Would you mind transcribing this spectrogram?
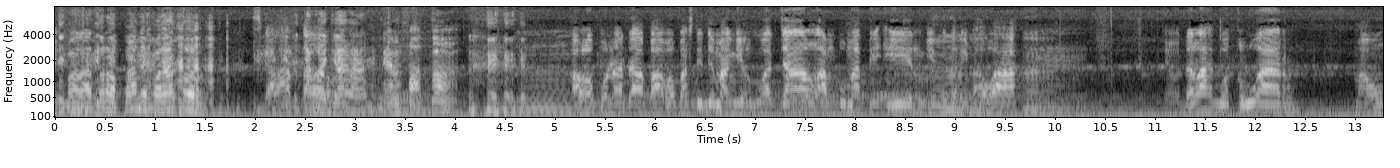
Eskalator apaan eskalator? eskalator Tangga jalan. Elevator. Hmm. kalaupun ada apa-apa pasti dia manggil gua cal lampu matiin gitu dari bawah Hmm. ya udahlah gua keluar mau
